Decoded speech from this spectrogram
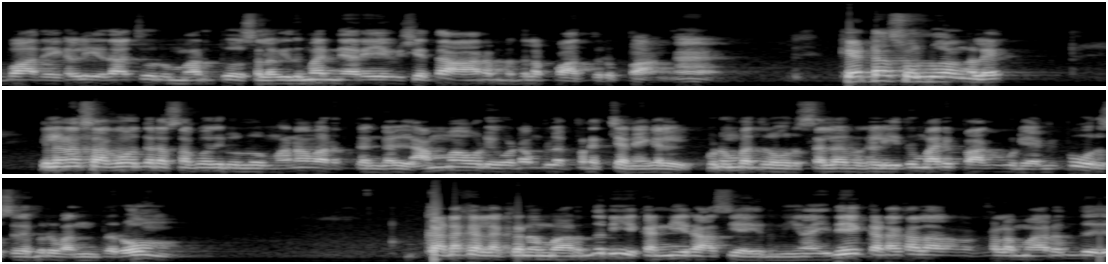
உபாதைகள் ஏதாச்சும் ஒரு மருத்துவ செலவு இது மாதிரி நிறைய விஷயத்த ஆரம்பத்துல பார்த்துருப்பாங்க. கேட்டா சொல்லுவாங்களே இல்லைன்னா சகோதர சகோதரி உள்ள மன வருத்தங்கள் அம்மாவுடைய உடம்புல பிரச்சனைகள் குடும்பத்துல ஒரு செலவுகள் இது மாதிரி பார்க்கக்கூடிய அமைப்பு ஒரு சில பேர் வந்துடும் கடக லக்கணமா இருந்து நீங்க கன்னி ராசியா இருந்தீங்கன்னா இதே கடக லக்கணமா இருந்து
